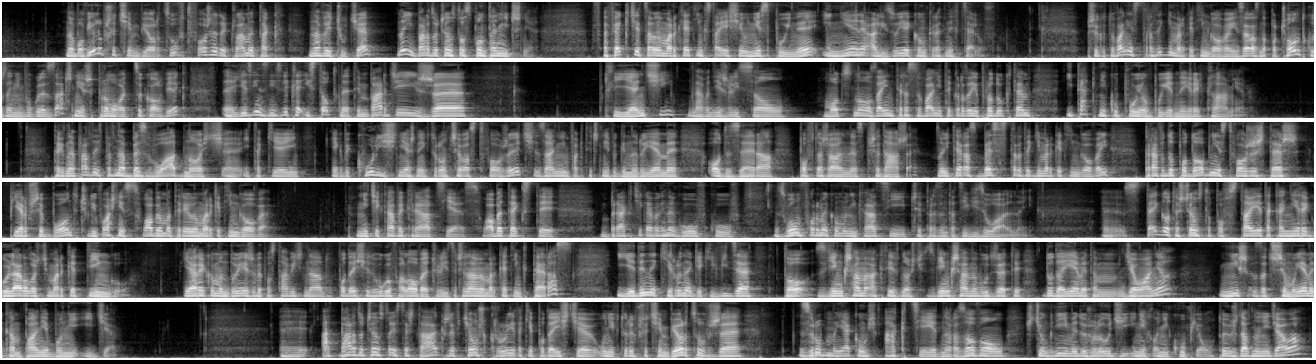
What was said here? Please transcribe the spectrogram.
No bo wielu przedsiębiorców tworzy reklamy tak na wyczucie, no i bardzo często spontanicznie. W efekcie cały marketing staje się niespójny i nie realizuje konkretnych celów. Przygotowanie strategii marketingowej zaraz na początku, zanim w ogóle zaczniesz promować cokolwiek, e, jest więc niezwykle istotne, tym bardziej, że klienci, nawet jeżeli są mocno zainteresowani tego rodzaju produktem, i tak nie kupują po jednej reklamie. Tak naprawdę jest pewna bezwładność e, i takiej jakby kuli śnieżnej, którą trzeba stworzyć, zanim faktycznie wygenerujemy od zera powtarzalne sprzedaże. No i teraz bez strategii marketingowej prawdopodobnie stworzysz też pierwszy błąd, czyli właśnie słabe materiały marketingowe. Nieciekawe kreacje, słabe teksty, brak ciekawych nagłówków, złą formę komunikacji czy prezentacji wizualnej. Z tego też często powstaje taka nieregularność marketingu. Ja rekomenduję, żeby postawić na podejście długofalowe, czyli zaczynamy marketing teraz i jedyny kierunek, jaki widzę, to zwiększamy aktywność, zwiększamy budżety, dodajemy tam działania, niż zatrzymujemy kampanię, bo nie idzie. E, a bardzo często jest też tak, że wciąż króluje takie podejście u niektórych przedsiębiorców, że zróbmy jakąś akcję jednorazową, ściągnijmy dużo ludzi i niech oni kupią. To już dawno nie działa?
